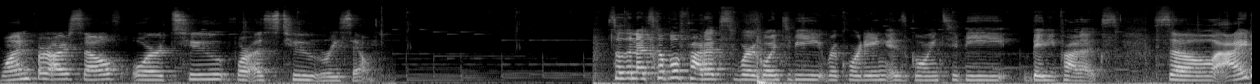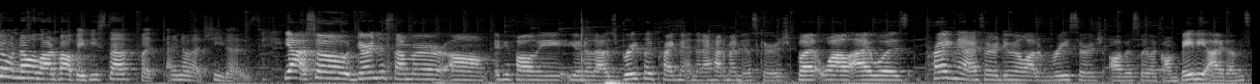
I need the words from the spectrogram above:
one for ourselves or two for us to resale. So the next couple of products we're going to be recording is going to be baby products. So I don't know a lot about baby stuff, but I know that she does. Yeah, so during the summer, um, if you follow me, you know that I was briefly pregnant and then I had my miscarriage. But while I was pregnant, I started doing a lot of research, obviously like on baby items.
